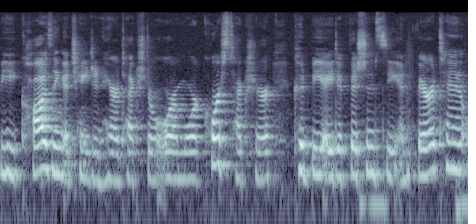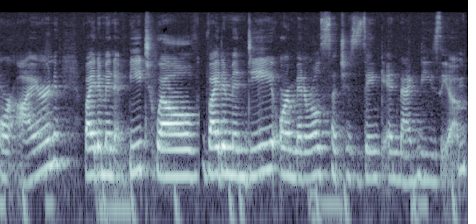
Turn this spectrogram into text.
be causing a change in hair texture or a more coarse texture could be a deficiency in ferritin or iron, vitamin B12, vitamin D, or minerals such as zinc and magnesium.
